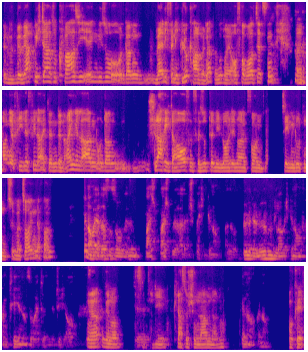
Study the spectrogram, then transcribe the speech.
bewerbe mich da so quasi irgendwie so und dann werde ich, wenn ich Glück habe, ne, das muss man ja auch voraussetzen, äh, waren ja viele vielleicht dann, dann eingeladen und dann schlage ich da auf und versuche dann die Leute innerhalb von zehn Minuten zu überzeugen davon. Genau, ja, das ist so ein Beispiel, Beispiel also entsprechend, genau. Also Höhle der Löwen, glaube ich, genau, Frank Thelen und so weiter sind natürlich auch. Ja, genau. Das sind die klassischen Namen da, ne? Genau, genau. Okay.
